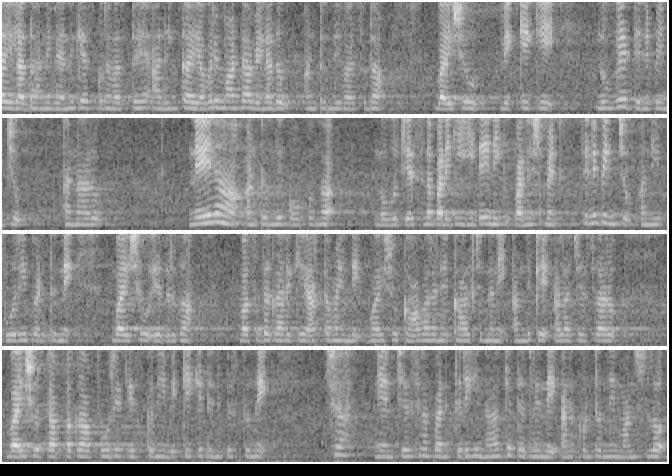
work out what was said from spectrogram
ఇలా దాన్ని వెనకేసుకుని వస్తే అది ఇంకా ఎవరి మాట వినదు అంటుంది వసుధ. వైషు విక్కీకి నువ్వే తినిపించు అన్నారు. నేనా? అంటుంది కోపంగా. నువ్వు చేసిన పనికి ఇదే నీకు పనిష్మెంట్ తినిపించు అని పూరి పెడుతుంది వైషు ఎదురుగా. వసుధ గారికి అర్థమైంది వైషు కావాలనే కాల్చిందని అందుకే అలా చేశారు. వైషు తప్పక పూరి తీసుకుని విక్కీకి తినిపిస్తుంది. ఛ నేను చేసిన పని తిరిగి నాకే తగిలింది అనుకుంటుంది మనసులో.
